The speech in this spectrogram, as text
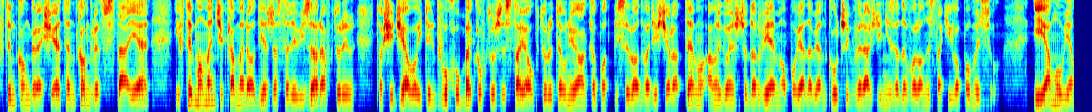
w tym kongresie, ten kongres wstaje i w tym momencie kamera odjeżdża z telewizora, w którym to się działo i tych dwóch ubeków, którzy stoją, który tę niełankę podpisywał 20 lat temu, a my go jeszcze dorwiemy, opowiada Jan Kulczyk wyraźnie niezadowolony z takiego pomysłu. I ja mówię,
